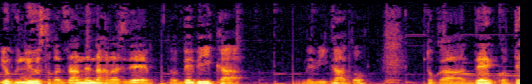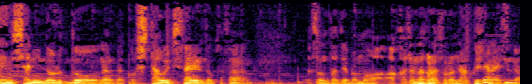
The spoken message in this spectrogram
よくニュースとか残念な話でベビーカーベビーカート、とかでこう電車に乗るとなんかこう舌打ちされるとかさ、その例えばもう赤ちゃんだからそれは泣くじゃないですか、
